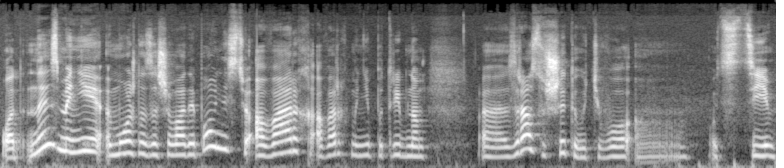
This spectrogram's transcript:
От, низ мені можна зашивати повністю, а верх, а верх мені потрібно е, зразу шити у тіво, е, ось ці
